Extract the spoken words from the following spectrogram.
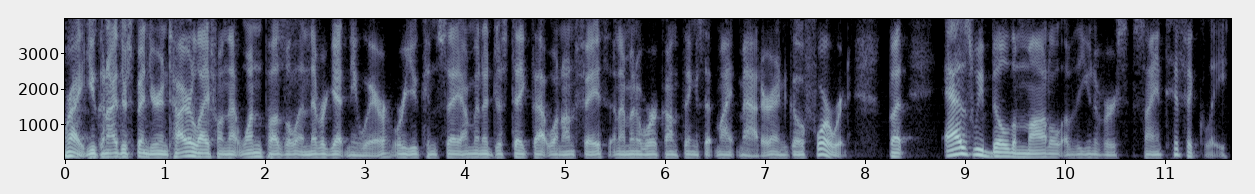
Right. You can either spend your entire life on that one puzzle and never get anywhere, or you can say, I'm going to just take that one on faith and I'm going to work on things that might matter and go forward. But as we build a model of the universe scientifically,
